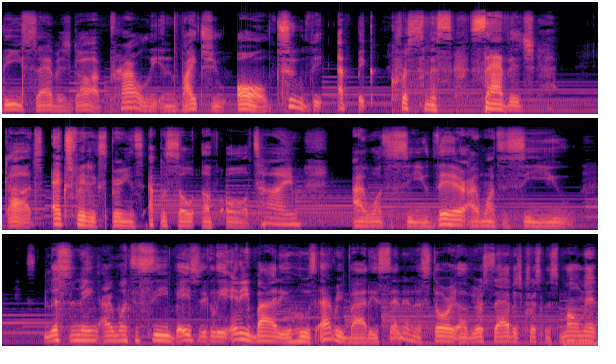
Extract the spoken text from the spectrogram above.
the Savage God proudly invites you all to the epic Christmas Savage God's X rated experience episode of all time. I want to see you there. I want to see you listening. I want to see basically anybody who's everybody send in a story of your savage Christmas moment.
